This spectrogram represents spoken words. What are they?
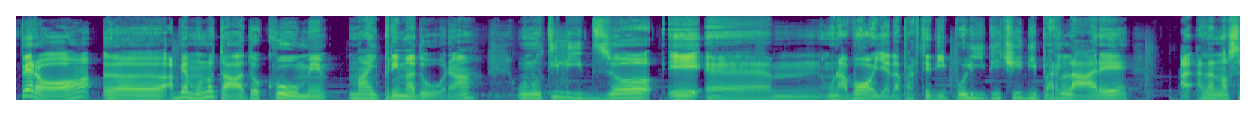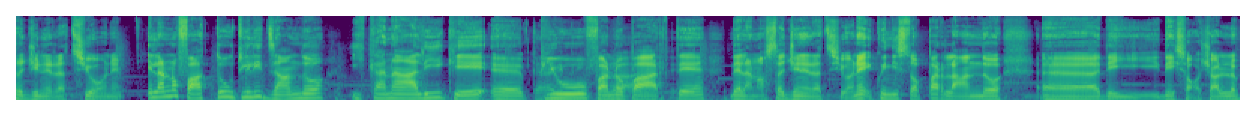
Però eh, abbiamo notato come mai prima d'ora un utilizzo e ehm, una voglia da parte dei politici di parlare alla nostra generazione e l'hanno fatto utilizzando i canali che eh, più fanno parte della nostra generazione. Quindi sto parlando eh, dei, dei social.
